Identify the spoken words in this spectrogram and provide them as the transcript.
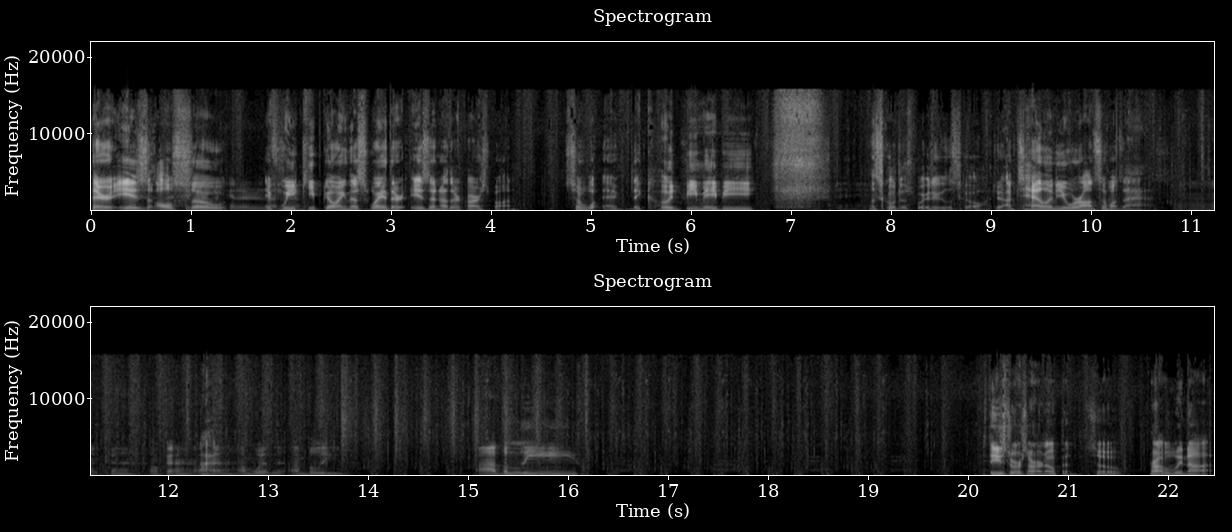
There is also, if we keep going this way, there is another car spawn. So eh, they could be maybe. Let's go this way, dude. Let's go. Dude, I'm telling you, we're on someone's ass. Okay, okay, I- okay. I'm with it. I believe. I believe. These doors aren't open, so probably not.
